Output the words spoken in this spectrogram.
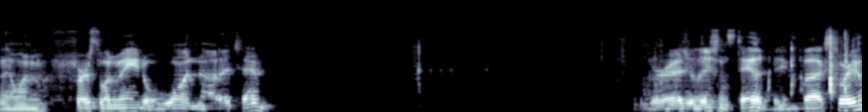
That one, first one made, 1 out of 10. Congratulations, Ted. Big box for you.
